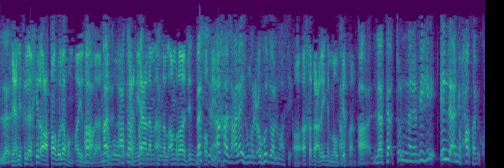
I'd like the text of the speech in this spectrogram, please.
لا يعني في الأخير أعطاه لهم أيضا آه، لأنه أعطاه يعني. يعلم أن آه. الأمر جد بس خطير أخذ عليهم العهود والمواثيق آه، أخذ عليهم موثقا آه. آه. لا تأتون به إلا أن يحاط بكم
